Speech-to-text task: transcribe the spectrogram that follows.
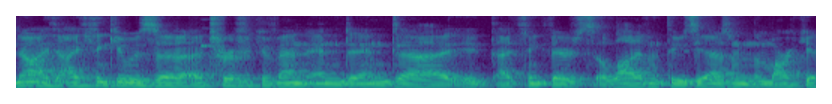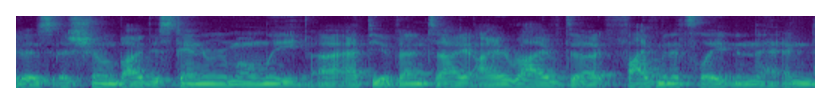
No, I, th- I think it was a, a, terrific event, and and uh, it, I think there's a lot of enthusiasm in the market, as, as shown by the standing room only uh, at the event. I, I arrived five minutes late and and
